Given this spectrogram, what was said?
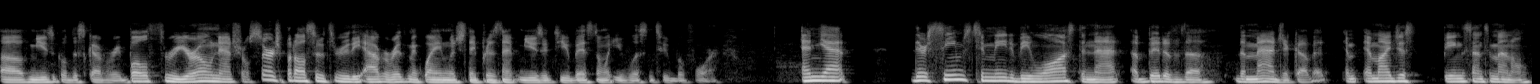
of musical discovery, both through your own natural search, but also through the algorithmic way in which they present music to you based on what you've listened to before. And yet, there seems to me to be lost in that a bit of the the magic of it. Am, am I just being sentimental?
